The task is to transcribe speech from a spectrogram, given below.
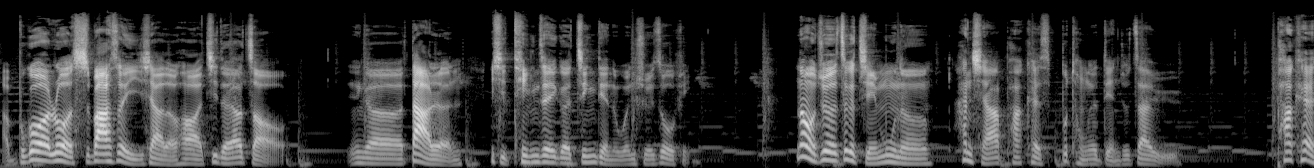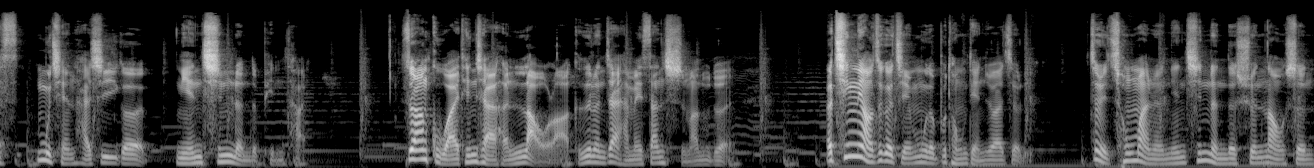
啊。不过如果十八岁以下的话，记得要找那个大人一起听这个经典的文学作品。那我觉得这个节目呢，和其他 podcast 不同的点就在于，podcast 目前还是一个年轻人的平台。虽然古癌听起来很老啦，可是人家也还没三十嘛，对不对？而青鸟这个节目的不同点就在这里，这里充满了年轻人的喧闹声。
